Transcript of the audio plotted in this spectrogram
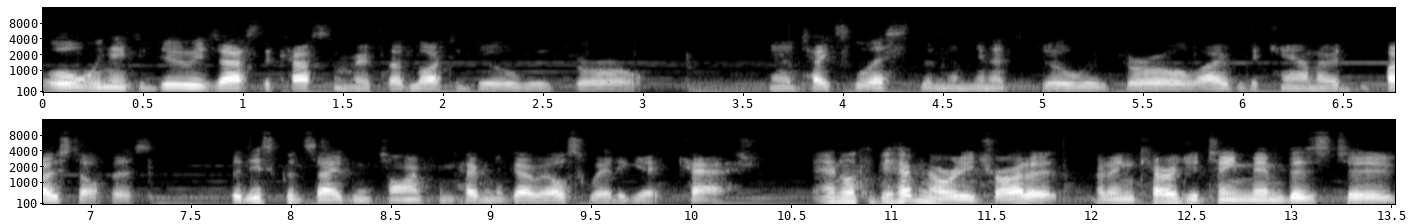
all we need to do is ask the customer if they'd like to do a withdrawal. You know, it takes less than a minute to do a withdrawal over the counter at the post office, but this could save them time from having to go elsewhere to get cash. And look, if you haven't already tried it, I'd encourage your team members to,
